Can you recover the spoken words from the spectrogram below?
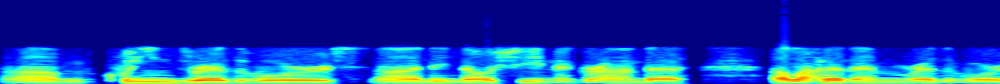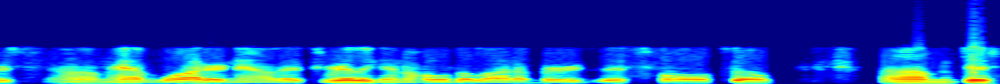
um, Queens reservoirs, uh, Neenoshe, Neegronda, a lot of them reservoirs um, have water now that's really going to hold a lot of birds this fall. So um, just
